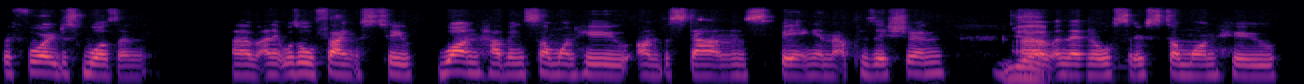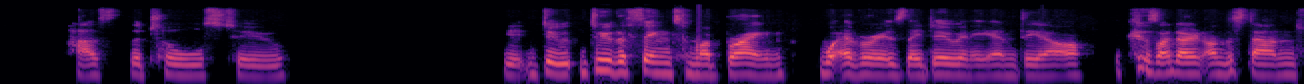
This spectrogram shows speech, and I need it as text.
Before it just wasn't. Um, and it was all thanks to one having someone who understands being in that position Yeah. um, and then also someone who has the tools to do do the thing to my brain whatever it is they do in emdr because i don't understand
